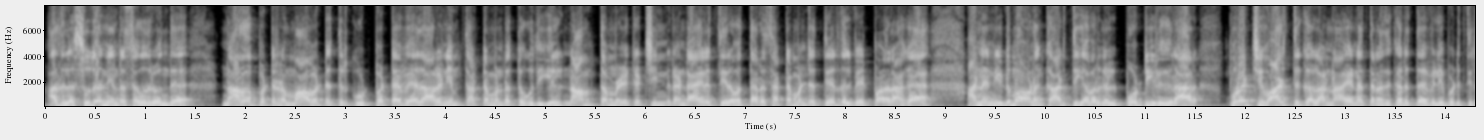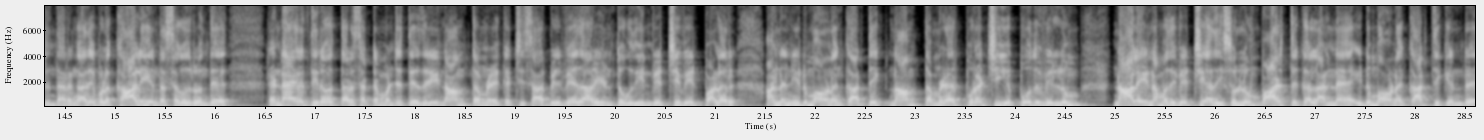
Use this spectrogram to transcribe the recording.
அதில் சுதன் என்ற சகோதரர் வந்து நாகப்பட்டினம் மாவட்டத்திற்கு உட்பட்ட வேதாரண்யம் சட்டமன்ற தொகுதியில் நாம் தமிழர் கட்சியின் ரெண்டாயிரத்தி இருபத்தாறு சட்டமன்ற தேர்தல் வேட்பாளராக அண்ணன் இடுமாவனம் கார்த்திக் அவர்கள் போட்டியிடுகிறார். புரட்சி வாழ்த்துக்கள் அண்ணா என தனது கருத்தை வெளிப்படுத்தியிருந்தாருங்க. அதே போல் காளி என்ற சகோதரர் வந்து ரெண்டாயிரத்தி இருபத்தாறு சட்டமன்ற தேர்தலில் நாம் தமிழர் கட்சி சார்பில் வேதாரண்யம் தொகுதியின் வெற்றி வேட்பாளர் அண்ணன் நெடுமாவனம் கார்த்திக் நாம் தமிழர் புரட்சி எப்போதும் வெல்லும் நாளை நமது வெற்றி அதை சொல்லும் வாழ்த்துக்கள் அண்ணன் இடுமாவனம் கார்த்திக் என்று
